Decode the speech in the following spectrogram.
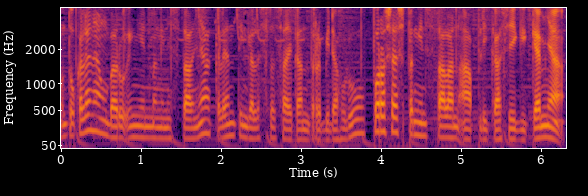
Untuk kalian yang baru ingin menginstalnya kalian tinggal selesaikan terlebih dahulu proses penginstalan aplikasi Gcam-nya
